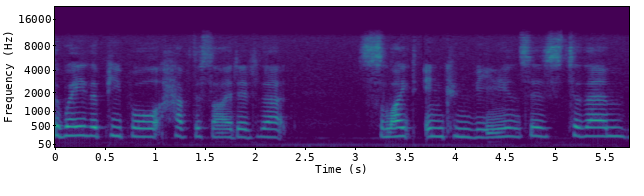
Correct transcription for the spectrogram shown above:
The way that people have decided that slight inconveniences to them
